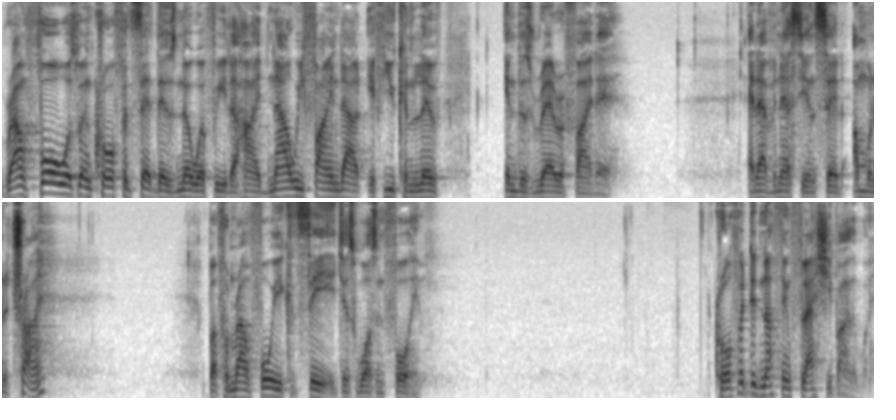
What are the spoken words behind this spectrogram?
Round four was when Crawford said there's nowhere for you to hide. Now we find out if you can live in this rarefied air. And Avanesyan said, I'm going to try. But from round four, you could see it just wasn't for him. Crawford did nothing flashy, by the way.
